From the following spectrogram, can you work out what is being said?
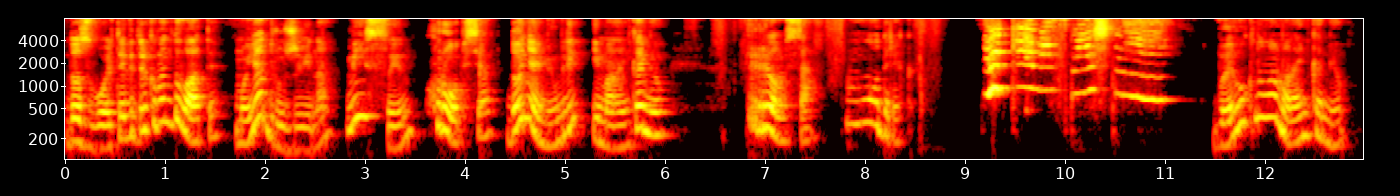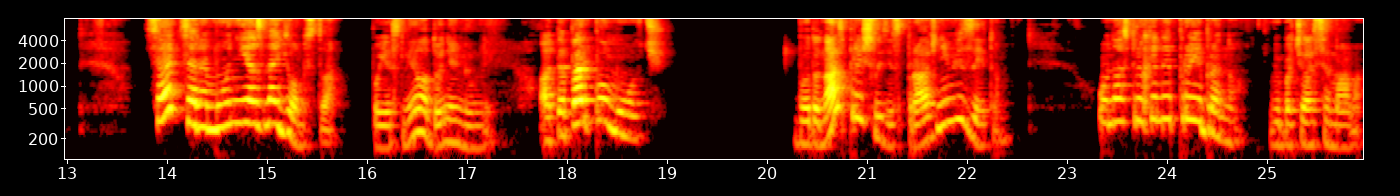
Дозвольте відрекомендувати моя дружина, мій син, хропся, доня Мюмлі і маленька Мю. Рюмса, мудрик. Вигукнула маленька Мю. Це церемонія знайомства. пояснила доня Мюмлі. А тепер помовч. Бо до нас прийшли зі справжнім візитом. У нас трохи не прибрано, вибачилася мама,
